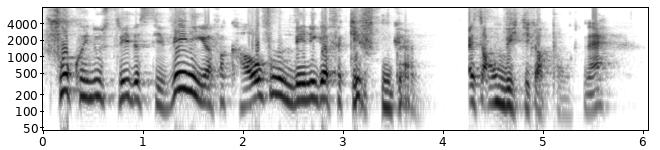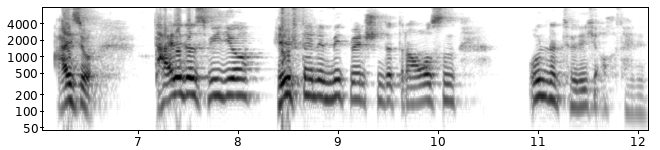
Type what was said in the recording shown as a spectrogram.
Schokoindustrie, dass die weniger verkaufen und weniger vergiften können. Ist auch ein wichtiger Punkt. Ne? Also, teile das Video, hilf deinen Mitmenschen da draußen, und natürlich auch deinen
